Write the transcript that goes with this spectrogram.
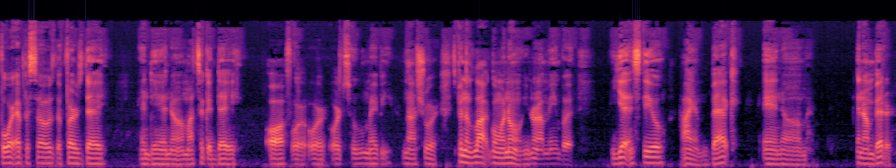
four episodes the first day, and then um, I took a day off or or or two maybe. I'm not sure. It's been a lot going on. You know what I mean? But yet and still, I am back and um and I'm better.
